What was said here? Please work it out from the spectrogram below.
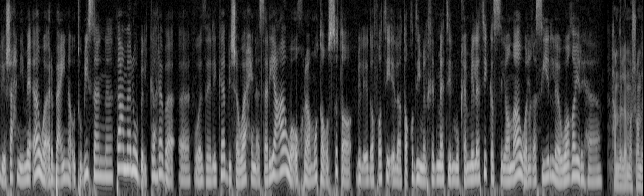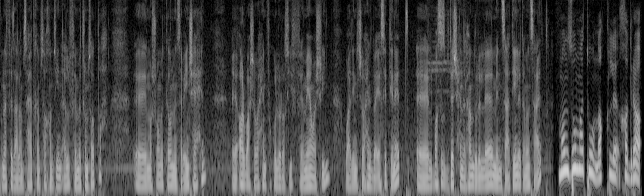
لشحن 140 اتوبيسا تعمل بالكهرباء وذلك بشواحن سريعة وأخرى متوسطة بالإضافة إلى تقديم الخدمات المكملة كالصيانة والغسيل وغيرها. الحمد لله المشروع متنفذ على مساحة 55 ألف متر مسطح. المشروع متكون من 70 شاحن أربع شواحن في كل رصيف 120 وبعدين الشواحن الباقية ستينات. الباصص بتشحن الحمد لله من ساعتين ل 8 ساعات. منظومة نقل خضراء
